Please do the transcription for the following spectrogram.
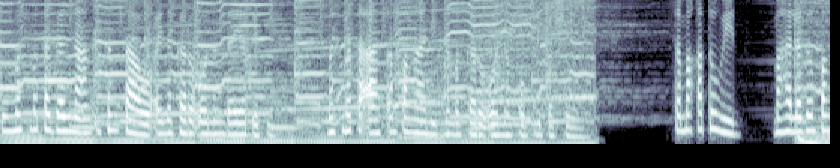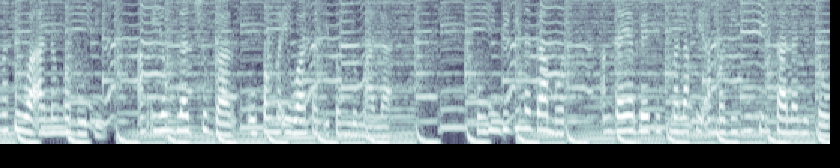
Kung mas matagal na ang isang tao ay nagkaroon ng diabetes, mas mataas ang panganib na magkaroon ng komplikasyon. Sa makatuwid, mahalagang pangasiwaan ng mabuti ang iyong blood sugar upang maiwasan itong lumala. Kung hindi ginagamot, ang diabetes malaki ang magiging pinsala nito,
